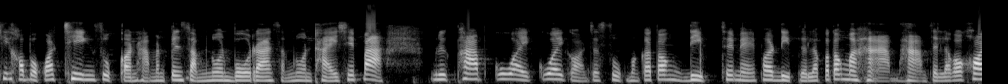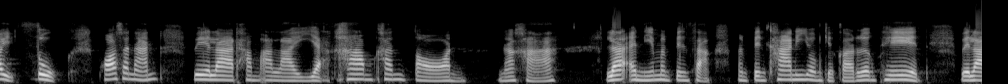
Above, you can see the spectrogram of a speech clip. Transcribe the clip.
ที่เขาบอกว่าชิงสุกก่อนหามันเป็นสำนวนโบราณสำนวนไทยใช่ปะนึกภาพกล้วยกล้วยก่อนจะสุกมันก็ต้องดิบใช่ไหมพอดิบเสร็จแล้วก็ต้องมาหามหามเสร็จแล้วก็ค่อยสุก เพราะฉะนั้นเวลาทำอะไรอย่าข้ามขั้นตอนนะคะ และอันนี้มันเป็นสักมันเป็นค่านิยมเกี่ยวกับเรื่องเพศ เวลา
